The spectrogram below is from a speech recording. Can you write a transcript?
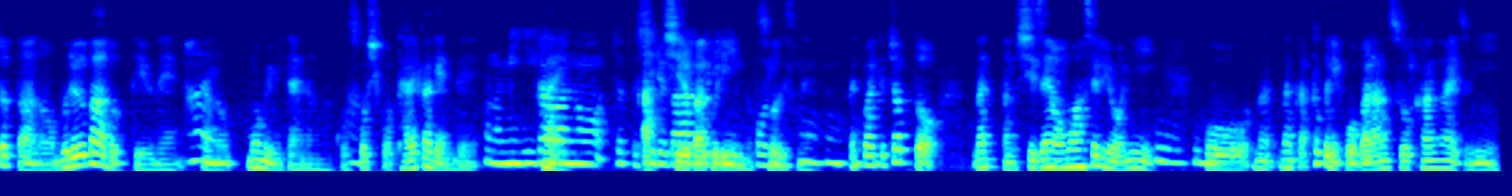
ちょっとあのブルーバードっていうね、はい。あのもみみたいなのがこう少しこう垂れ加減でこの右側のちょっとシルバーグリーンのそうですね。でんんん。こうやってちょっとなあの自然を思わせるように、うんうん。こうななんか特にこうバランスを考えずに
